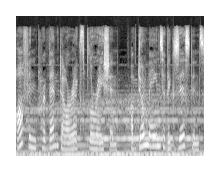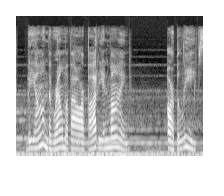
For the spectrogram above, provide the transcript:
often prevent our exploration of domains of existence beyond the realm of our body and mind. Our beliefs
